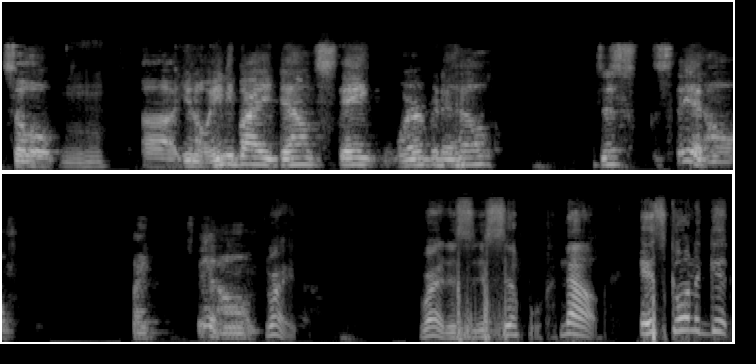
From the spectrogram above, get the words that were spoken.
So, mm-hmm. uh, you know, anybody downstate, wherever the hell, just stay at home. Like, stay at home. Right. Right. It's, it's simple. Now, it's going to get,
